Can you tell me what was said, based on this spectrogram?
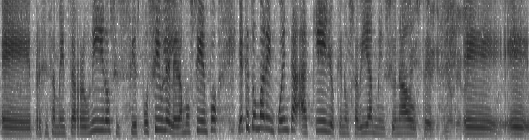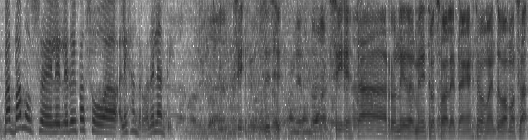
eh, precisamente reunido, si, es posible, le damos tiempo, y hay que tomar en cuenta aquello que nos había mencionado usted. Eh, vamos, le, doy paso a Alejandro, adelante. Sí, sí, sí. Sí, está reunido el ministro Zabaleta en este momento, vamos a,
